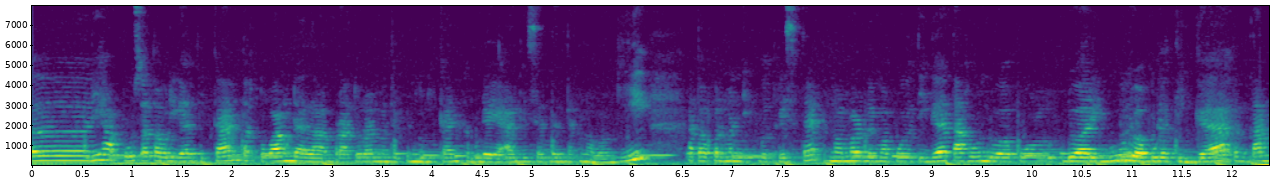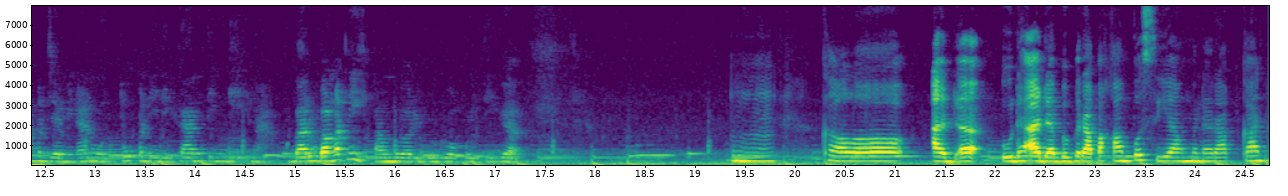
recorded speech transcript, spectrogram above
eh, dihapus atau digantikan tertuang dalam peraturan Menteri Pendidikan Kebudayaan Riset dan Teknologi atau Permendikbudristek nomor 53 tahun 20, 2023 tentang penjaminan mutu pendidikan tinggi. Nah, baru banget nih tahun 2023. Hmm, kalau ada udah ada beberapa kampus yang menerapkan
